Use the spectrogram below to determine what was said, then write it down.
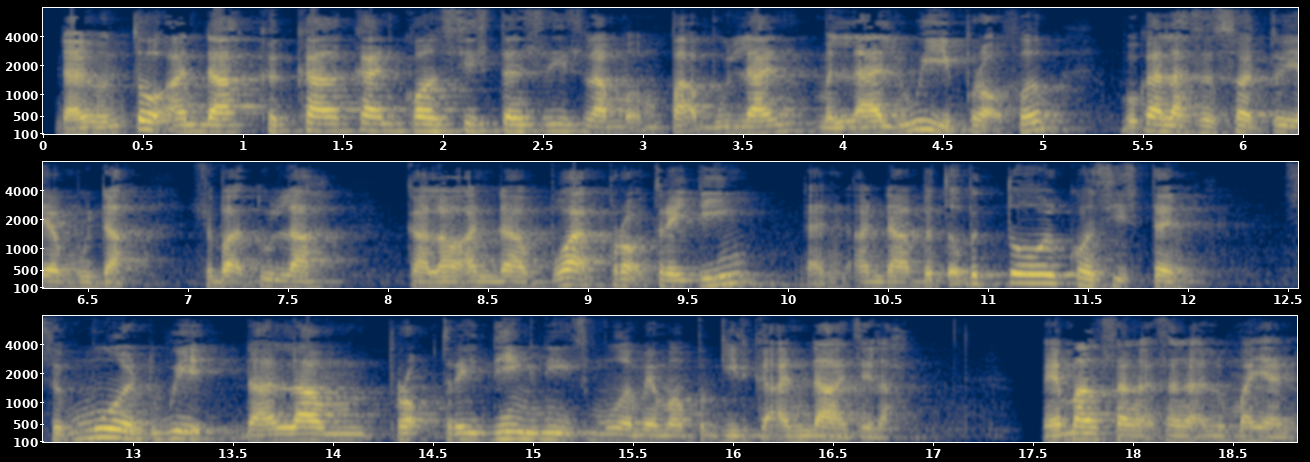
Dan untuk anda kekalkan konsistensi selama 4 bulan melalui prop firm, bukanlah sesuatu yang mudah. Sebab itulah, kalau anda buat prop trading dan anda betul-betul konsisten, semua duit dalam prop trading ni semua memang pergi dekat anda je lah. Memang sangat-sangat lumayan.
